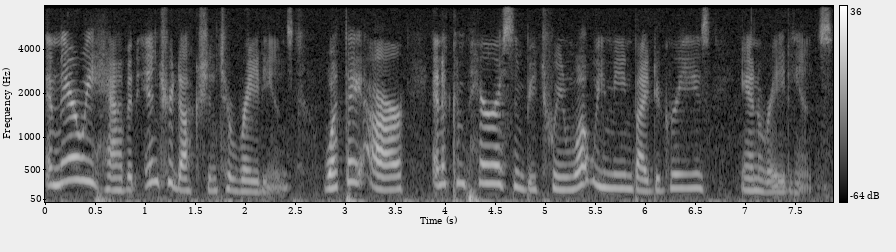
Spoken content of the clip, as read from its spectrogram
And there we have an introduction to radians, what they are, and a comparison between what we mean by degrees and radians.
